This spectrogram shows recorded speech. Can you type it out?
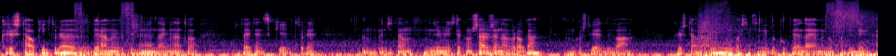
kryształki, które zbieramy w grze. Dajmy na to tutaj ten skill, który mm, będzie tam, będziemy mieć taką szarżę na wroga. On kosztuje dwa kryształki i właśnie sobie go kupię, dajemy go pod jedynkę.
